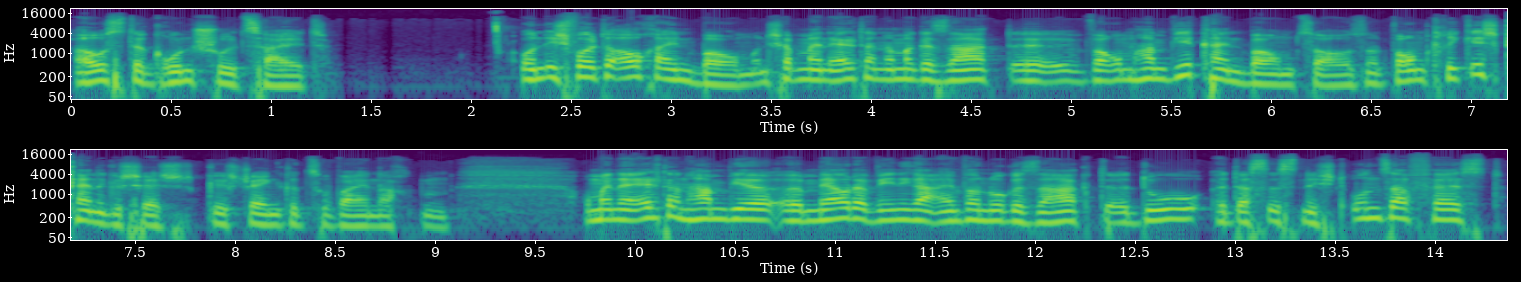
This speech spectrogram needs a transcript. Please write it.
aus der Grundschulzeit. Und ich wollte auch einen Baum. Und ich habe meinen Eltern immer gesagt, äh, warum haben wir keinen Baum zu Hause? Und warum kriege ich keine Geschenke zu Weihnachten? Und meine Eltern haben wir äh, mehr oder weniger einfach nur gesagt, äh, du, das ist nicht unser Fest.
